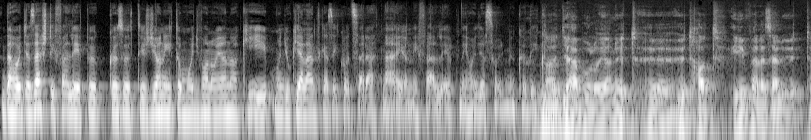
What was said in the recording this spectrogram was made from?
de hogy az esti fellépők között is gyanítom, hogy van olyan, aki mondjuk jelentkezik, hogy szeretne jönni fellépni, hogy ez hogy működik. Nagyjából olyan 5-6 évvel ezelőtt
